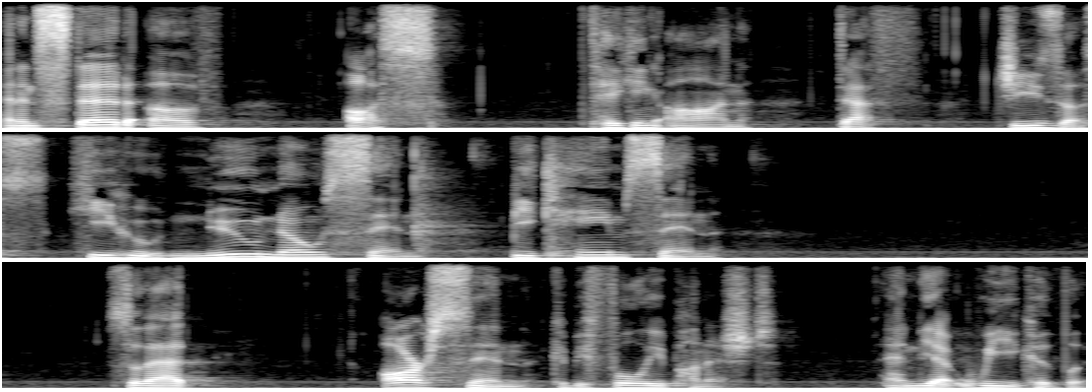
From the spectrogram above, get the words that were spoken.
And instead of us taking on death, Jesus, he who knew no sin, became sin so that our sin could be fully punished and yet we could live.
